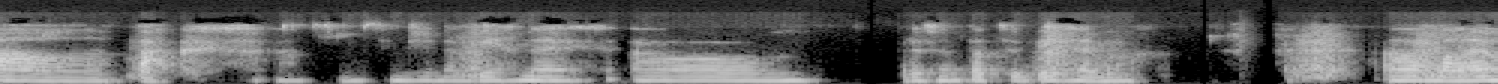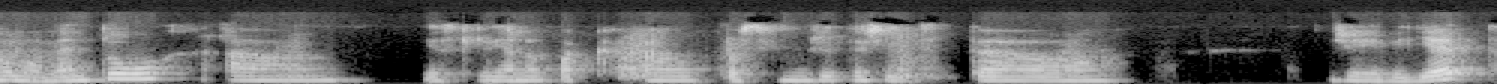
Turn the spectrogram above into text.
A tak, já si myslím, že naběhne prezentace během malého momentu. Jestli Jano, pak prosím můžete říct, že je vidět.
